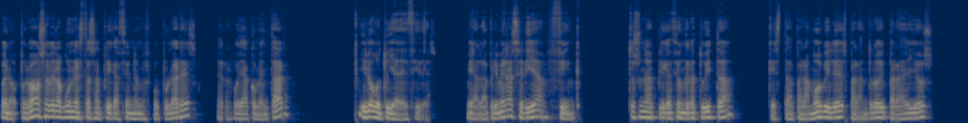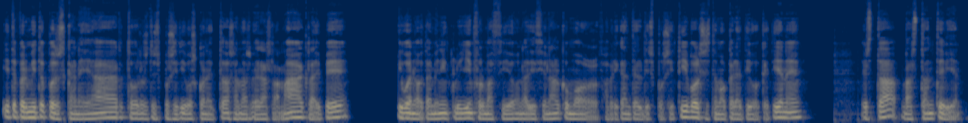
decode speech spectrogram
Bueno, pues vamos a ver algunas de estas aplicaciones más populares, te las voy a comentar y luego tú ya decides. Mira, la primera sería Think. Esto es una aplicación gratuita que está para móviles, para Android, para ellos, y te permite pues escanear todos los dispositivos conectados, además verás la Mac, la IP, y bueno, también incluye información adicional como el fabricante del dispositivo, el sistema operativo que tiene. Está bastante bien.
